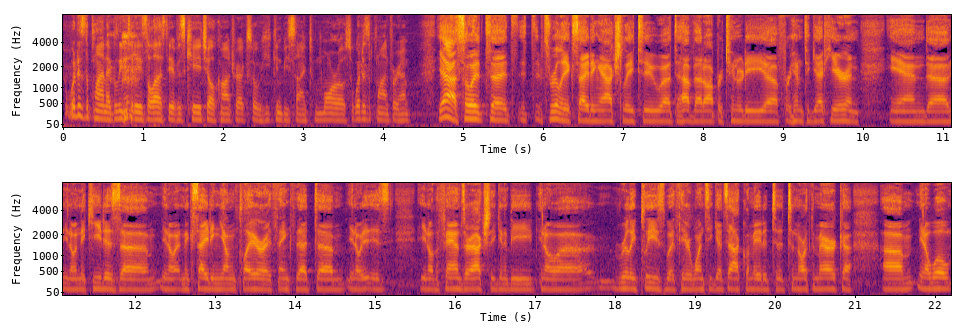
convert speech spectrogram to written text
what is the plan i believe today is the last day of his khl contract so he can be signed tomorrow so what is the plan for him yeah so it, uh, it's, it's really exciting actually to uh, to have that opportunity uh, for him to get here and and uh, you know nikita's uh, you know an exciting young player i think that um, you know is you know the fans are actually going to be you know uh, really pleased with here once he gets acclimated to, to North America. Um, you know we'll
